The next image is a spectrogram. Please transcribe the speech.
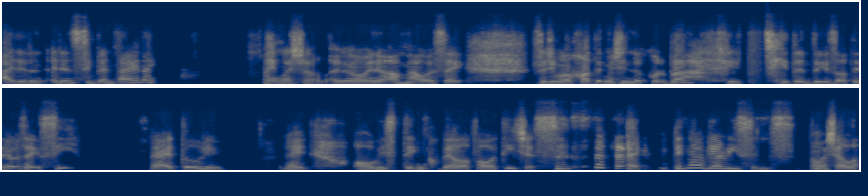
I didn't, I didn't sleep the entire night. Like, mashallah, you know, and Ahmad was like, so Jamal Khatib mentioned the khutbah, he, he turned to his daughter and was like, see, I told you, right? Always think well of our teachers. they have their reasons, mashallah.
